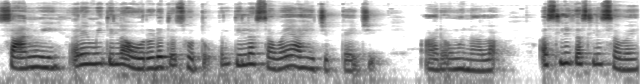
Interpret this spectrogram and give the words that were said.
सानवी अरे मी तिला ओरडतच होतो पण तिला सवय आहे चिपकायची आरव म्हणाला. असली कसली सवय?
